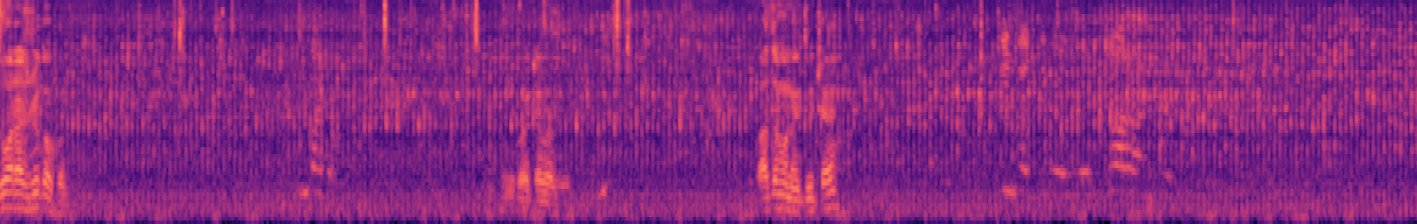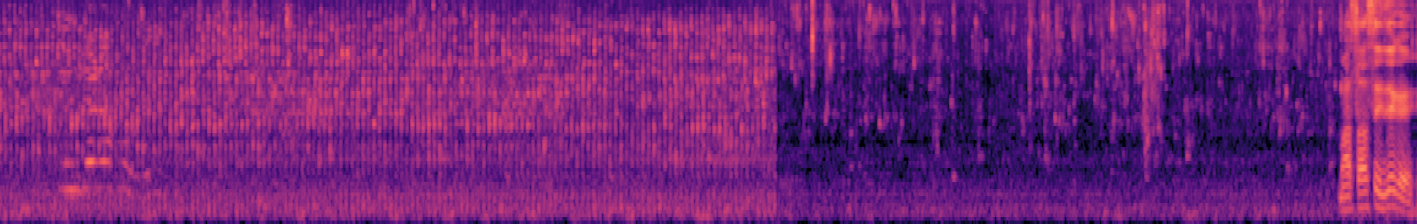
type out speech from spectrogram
জোয়ার আসবে কখন? কয়টা বাজে? বাজে মনে হয় দুইটা। মাছ আছে এই জায়গায়?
